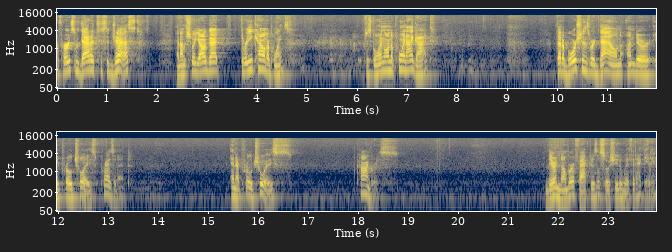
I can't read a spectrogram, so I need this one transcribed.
I've heard some data to suggest, and I'm sure y'all got three counterpoints. Just going on the point I got, that abortions were down under a pro choice president and a pro choice Congress. There are a number of factors associated with it, I get it.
